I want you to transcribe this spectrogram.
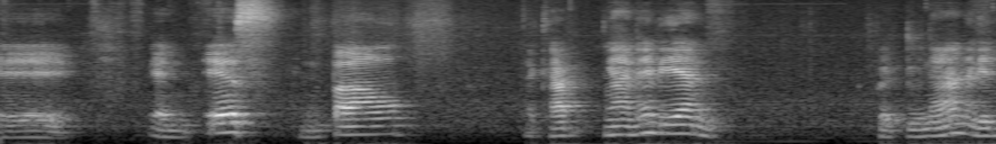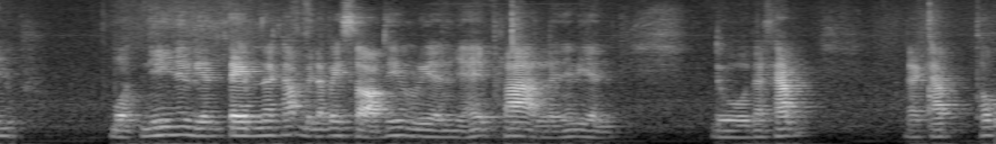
A N S เห็นเปล่านะครับ งานให้เรียนเปิดดูนะนักเรียนบทนี้นักเรียนเต็มนะครับ เวลาไปสอบที่โรงเรียนอย่าให้พลาดเลยนักเรียนดูนะครับนะครับ ทบ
